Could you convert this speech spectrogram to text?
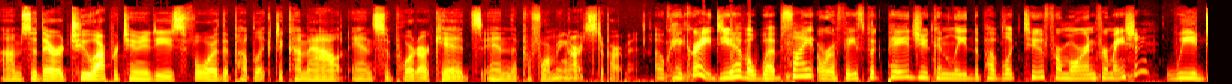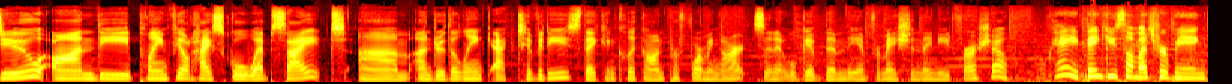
Um, so there are two opportunities for the public to come out and support our kids in the performing arts department. Okay, great. Do you have a website or a Facebook page you can lead the public to for more information? We do on the Plainfield High School website. Um, under the link activities, they can click on performing arts and it will give them the information they need for our show. Okay, thank you so much for being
